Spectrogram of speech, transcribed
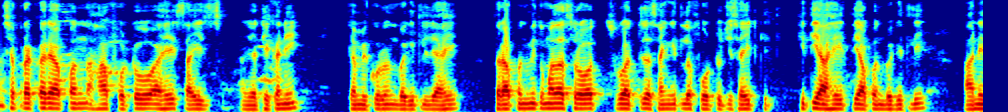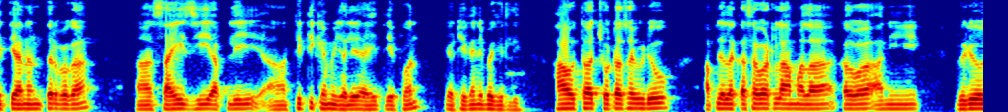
अशा प्रकारे आपण हा फोटो आहे साईज या ठिकाणी कमी करून बघितलेली आहे. तर आपण मी तुम्हाला सुरुवात सुरुवातीला सांगितलं फोटोची साईज किती किती आहे ती आपण बघितली. आणि त्यानंतर बघा साईज ही आपली किती कमी झाली आहे ते पण या ठिकाणी बघितली. हा होता छोटासा व्हिडिओ आपल्याला कसा वाटला आम्हाला कळवा आणि व्हिडिओ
